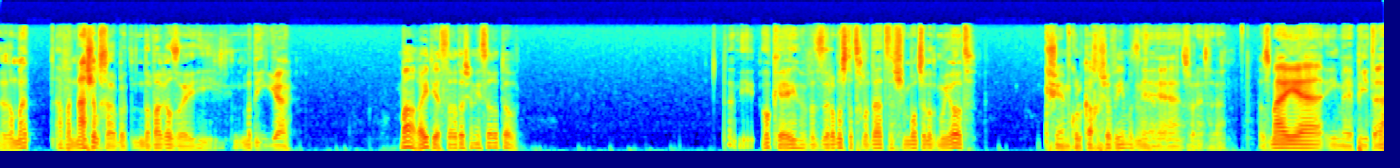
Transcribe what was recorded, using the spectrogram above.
רמת הבנה שלך בדבר הזה היא מדאיגה. מה, ראיתי, הסרט השני סרט טוב. אני, אוקיי, אבל זה לא מה שאתה צריך לדעת, זה השמות של הדמויות. כשהם כל כך שווים, אז כן. אה, אז מה יהיה עם אה, פיתה?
